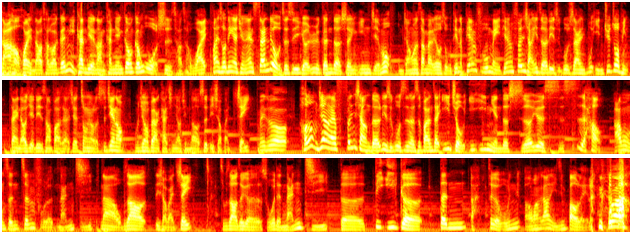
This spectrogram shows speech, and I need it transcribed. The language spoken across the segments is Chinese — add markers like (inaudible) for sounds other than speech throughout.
大家好，欢迎来到叉叉 Y 跟你看电影，让你看电影更跟。我是叉叉 Y，欢迎收听 H N 三六，这是一个日更的声音节目。我们将花三百六十五天的篇幅，每天分享一则历史故事和一部影剧作品，带你了解历史上发生一些重要的事件哦。我们今天非常开心邀请到的是李小白 J，没错。好了，我们接下来分享的历史故事呢，是发生在一九一一年的十二月十四号，阿梦森征服了南极。那我不知道李小白 J 知不知道这个所谓的南极的第一个。灯啊，这个我们我们刚刚已经爆雷了，(laughs) 对吧？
